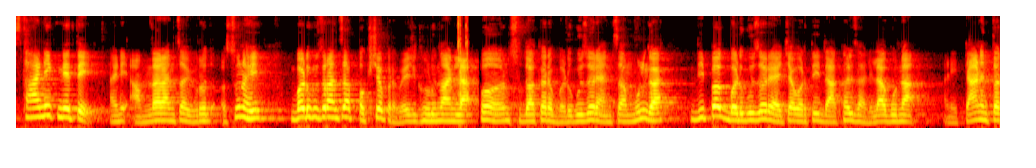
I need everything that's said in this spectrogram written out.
स्थानिक नेते आणि आमदारांचा विरोध असूनही बडगुजरांचा पक्षप्रवेश घडून आणला. पण सुधाकर बडगुजर यांचा मुलगा दीपक बडगुजर याच्यावरती दाखल झालेला गुन्हा आणि त्यानंतर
